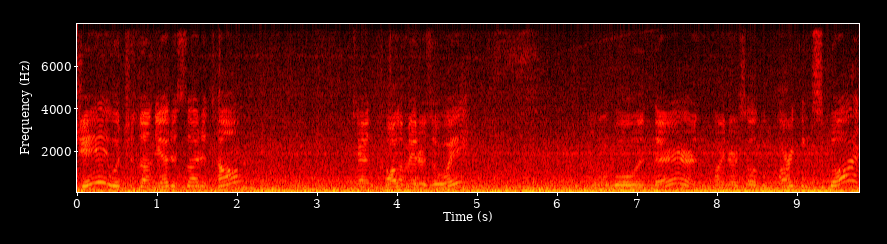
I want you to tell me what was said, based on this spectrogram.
J, which is on the other side of town, ten kilometers away. We'll go in there and find ourselves a parking spot.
